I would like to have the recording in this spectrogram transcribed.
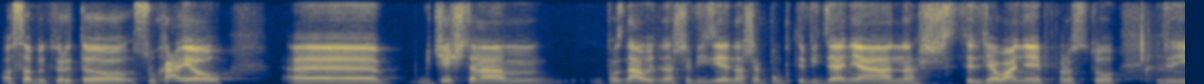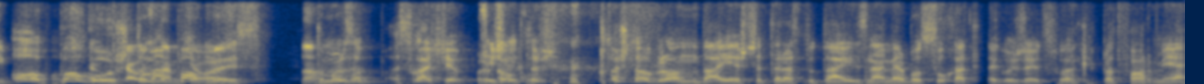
osoby, które to słuchają, e, gdzieś tam poznały te nasze wizje, nasze punkty widzenia, nasz styl działania i po prostu jeżeli... O, Bogusz, to mam pomysł! No. To może, słuchajcie, może jeżeli ktoś, ktoś to ogląda jeszcze teraz tutaj z nami albo słucha tego, jeżeli słucha na jakiejś platformie,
